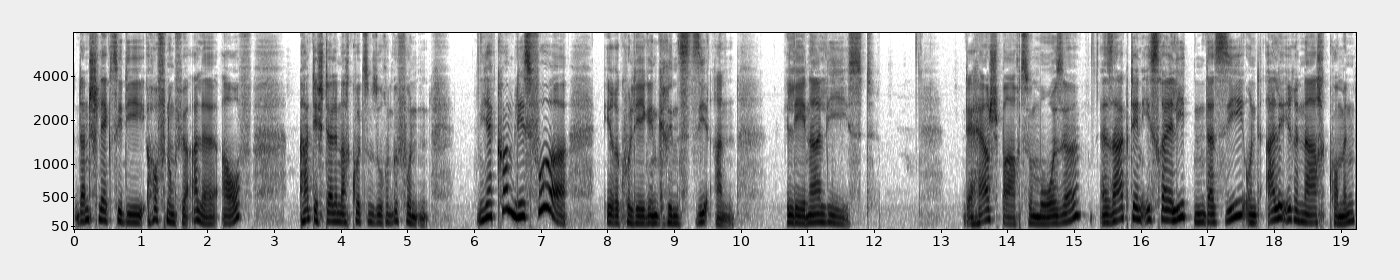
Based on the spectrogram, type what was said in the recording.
Dann schlägt sie die Hoffnung für alle auf, hat die Stelle nach kurzem Suchen gefunden. Ja, komm, lies vor. Ihre Kollegin grinst sie an. Lena liest. Der Herr sprach zu Mose, er sagt den Israeliten, dass sie und alle ihre Nachkommen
